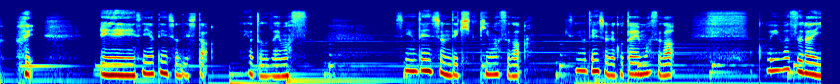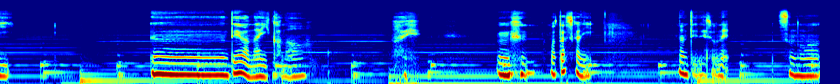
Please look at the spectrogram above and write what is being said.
はい。えー、深夜テンションでした。ありがとうございます。深夜テンションで聞きますが、深夜テンションで答えますが恋煩いうーんではないかな。はい。うん。まあ確かに何て言うんでしょうね。その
